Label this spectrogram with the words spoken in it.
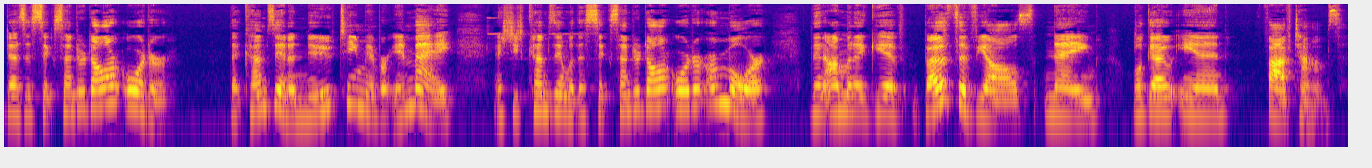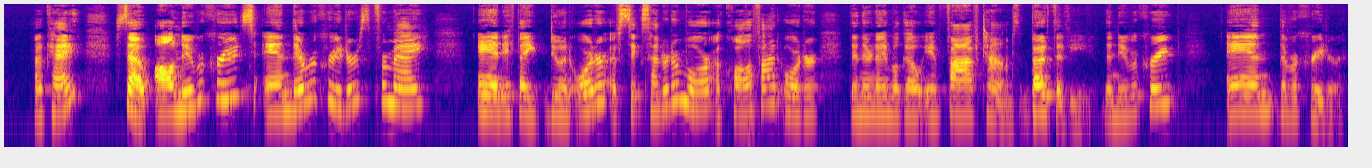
does a $600 order that comes in, a new team member in May, and she comes in with a $600 order or more, then I'm going to give both of y'all's name will go in five times. Okay? So, all new recruits and their recruiters for May. And if they do an order of 600 or more, a qualified order, then their name will go in five times. Both of you, the new recruit and the recruiter.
